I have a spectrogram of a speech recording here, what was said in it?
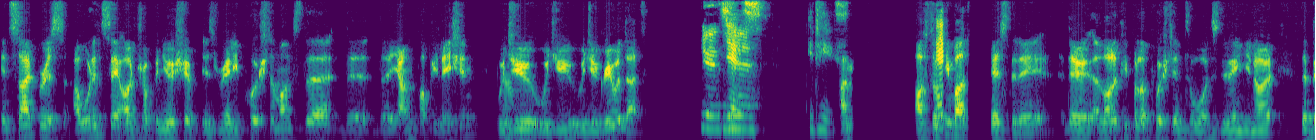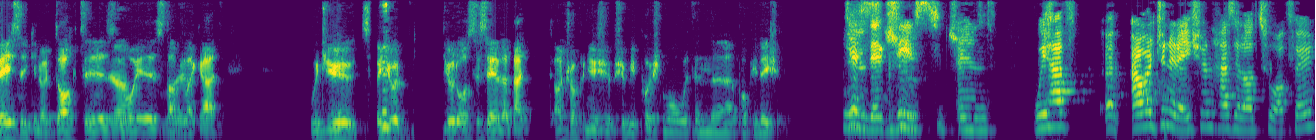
in Cyprus, I wouldn't say entrepreneurship is really pushed amongst the, the, the young population. Would you would you would you agree with that? Yes, yes, it is. I, mean, I was talking about yesterday. There, a lot of people are pushed in towards doing, you know, the basic, you know, doctors, yeah. lawyers, stuff right. like that. Would you? So you would you would also say that that entrepreneurship should be pushed more within the population? Yes, it exists, and we have um, our generation has a lot to offer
